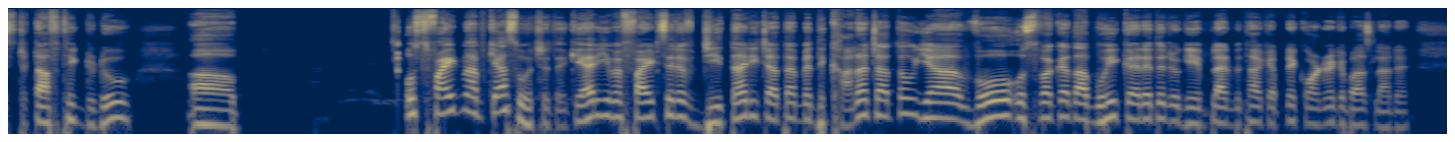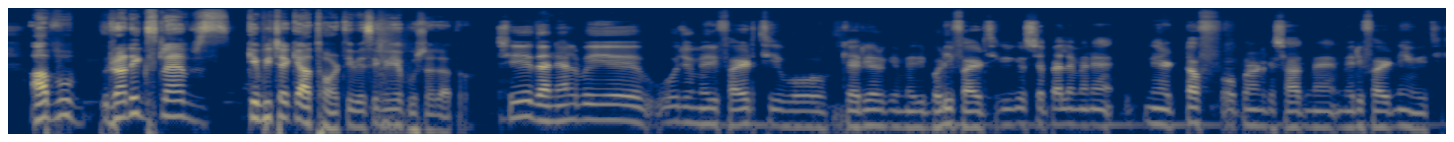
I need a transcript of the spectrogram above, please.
just tough thing to do اس فائٹ میں آپ کیا سوچ رہے تھے کہ یار یہ میں فائٹ صرف جیتنا نہیں چاہتا میں دکھانا چاہتا ہوں یا وہ اس وقت آپ وہی کہہ رہے تھے جو گیم پلان میں تھا کہ اپنے کارنر کے کے پاس لانا ہے آپ وہ رننگ پیچھے کیا تھاٹ تھی بیسکلی یہ پوچھنا چاہتا ہوں جی دنیال بھائی یہ وہ جو میری فائٹ تھی وہ کیریئر کی میری بڑی فائٹ تھی کیونکہ اس سے پہلے میں نے اتنے ٹف اوپوننٹ کے ساتھ میں میری فائٹ نہیں ہوئی تھی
